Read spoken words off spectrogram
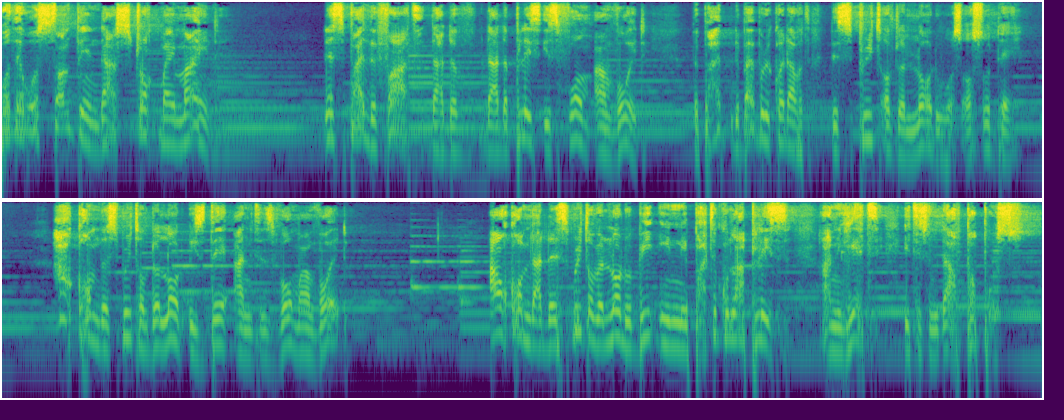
But there was something that struck my mind. Despite the fact that the, that the place is form and void, the Bible, the Bible recorded that the Spirit of the Lord was also there. How come the Spirit of the Lord is there and it is form and void? How come that the Spirit of the Lord will be in a particular place and yet it is without purpose?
